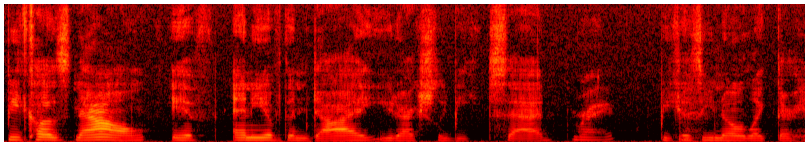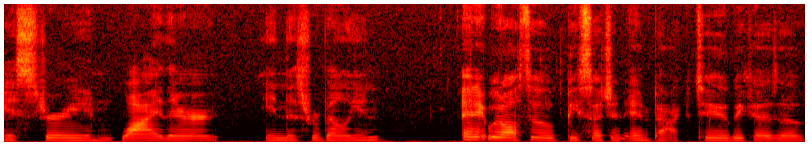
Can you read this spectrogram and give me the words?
Because now, if any of them die, you'd actually be sad Right. because you know, like, their history and why they're in this rebellion. and it would also be such an impact too because of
